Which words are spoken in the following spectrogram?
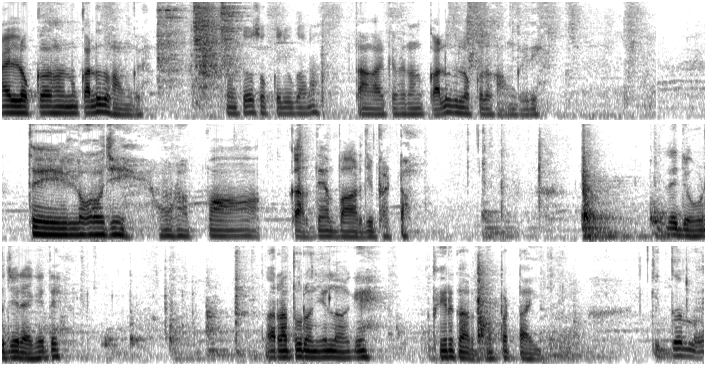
ਆਹ ਲੁੱਕ ਤੁਹਾਨੂੰ ਕੱਲ੍ਹ ਨੂੰ ਦਿਖਾਉਂਗੇ। ਕਿਉਂਕਿ ਉਹ ਸੁੱਕ ਜੂਗਾ ਨਾ। ਤਾਂ ਕਰਕੇ ਫਿਰ ਤੁਹਾਨੂੰ ਕੱਲ੍ਹ ਨੂੰ ਦੀ ਲੁੱਕ ਦਿਖਾਉਂਗੇ ਇਹਦੀ। ਤੇ ਲੋ ਜੀ, ਹੁਣ ਆਪਾਂ ਕਰਦੇ ਆਂ ਬਾਰ ਜੀ ਫਿੱਟ। ਇਹਦੇ ਜੋੜ ਜੇ ਰਹਿ ਗਏ ਤੇ। ਤਾਰਾਂ ਧੁਰਾਂ ਜਿਹੀਆਂ ਲਾ ਕੇ ਫਿਰ ਕਰਦੇ ਆਂ ਪਟਾਈ। ਕਿੱਧਰ ਨੂੰ?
